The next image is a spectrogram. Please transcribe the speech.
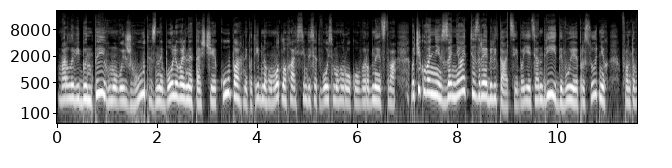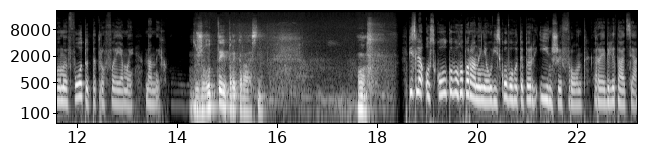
Марливі бинти, гумовий жгут, знеболювальне та ще купа непотрібного мотлоха 78-го року виробництва. В очікуванні заняття з реабілітації боєць Андрій дивує присутніх фронтовими фото та трофеями на них. Жгути прекрасні. О, Після осколкового поранення у військового тепер інший фронт реабілітація.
